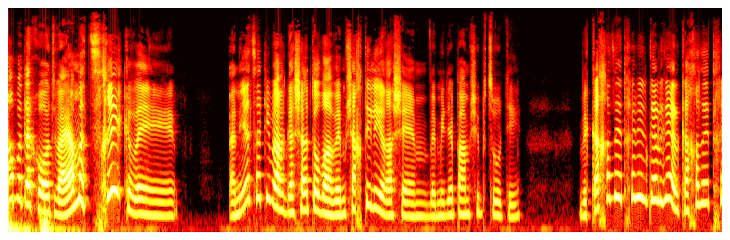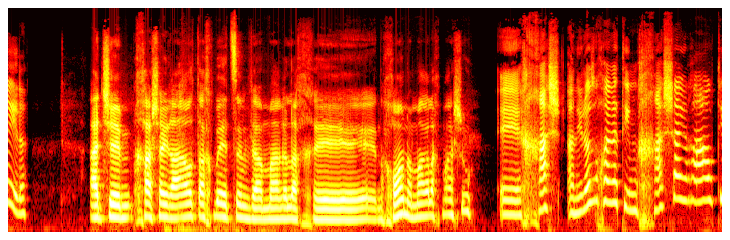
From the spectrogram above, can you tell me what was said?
ארבע דקות, והיה מצחיק, ואני יצאתי בהרגשה טובה, והמשכתי להירשם, ומדי פעם שיפצו אותי. וככה זה התחיל להתגלגל, ככה זה התחיל. עד שחשי ראה אותך בעצם ואמר לך, אה, נכון? אמר לך משהו? אה, חש, אני לא זוכרת אם חשי ראה אותי,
